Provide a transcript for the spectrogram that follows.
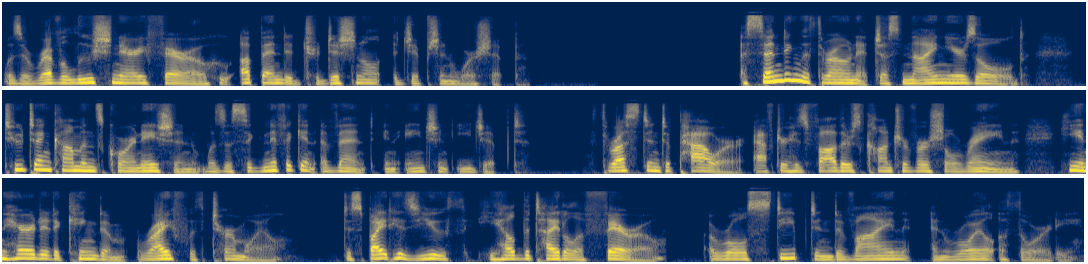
was a revolutionary pharaoh who upended traditional Egyptian worship. Ascending the throne at just nine years old, Tutankhamun's coronation was a significant event in ancient Egypt. Thrust into power after his father's controversial reign, he inherited a kingdom rife with turmoil. Despite his youth, he held the title of pharaoh, a role steeped in divine and royal authority.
